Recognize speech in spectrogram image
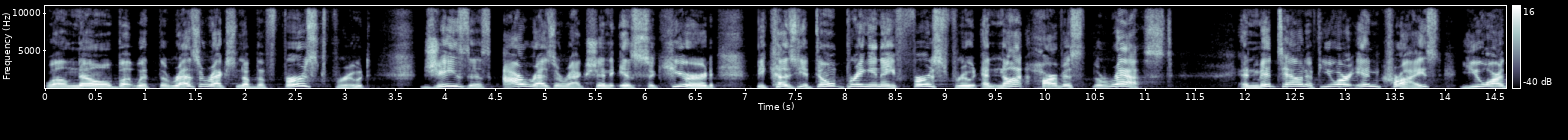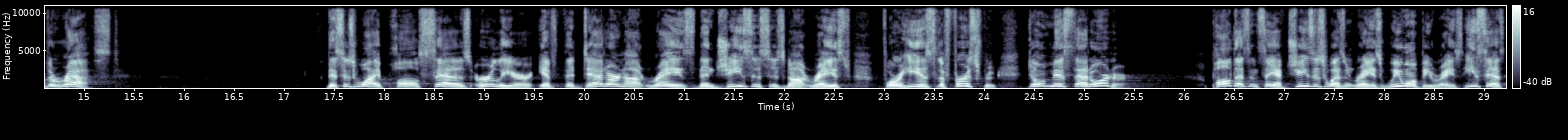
Well, no, but with the resurrection of the first fruit, Jesus, our resurrection, is secured because you don't bring in a first fruit and not harvest the rest. And Midtown, if you are in Christ, you are the rest. This is why Paul says earlier if the dead are not raised, then Jesus is not raised, for he is the first fruit. Don't miss that order. Paul doesn't say if Jesus wasn't raised, we won't be raised. He says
